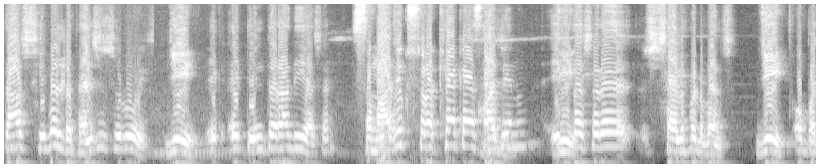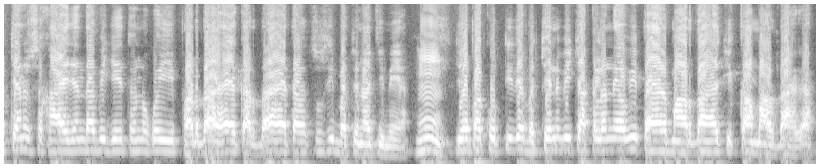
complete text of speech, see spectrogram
ਤਾਂ ਸਿਵਲ ਡਿਫੈਂਸ ਸ਼ੁਰੂ ਹੋਈ। ਜੀ। ਇੱਕ ਇਹ ਤਿੰਨ ਤਰ੍ਹਾਂ ਦੀ ਹੈ ਸਰ। ਸਮਾਜਿਕ ਸੁਰੱਖਿਆ ਕਹਿ ਸਕਦੇ ਨੂੰ ਇੱਕ ਤਾਂ ਸਰ ਸੈਲਫ ਡਿਫੈਂਸ ਜੀ। ਉਹ ਬੱਚਿਆਂ ਨੂੰ ਸਿਖਾਇਆ ਜਾਂਦਾ ਵੀ ਜੇ ਤੁਹਾਨੂੰ ਕੋਈ ਫੜਦਾ ਹੈ ਕਰਦਾ ਹੈ ਤਾਂ ਤੁਸੀਂ ਬਚਣਾ ਕਿਵੇਂ ਆ? ਜੇ ਆਪਾਂ ਕੁੱਤੀ ਦੇ ਬੱਚੇ ਨੂੰ ਵੀ ਚੱਕ ਲੈਂਦੇ ਉਹ ਵੀ ਪੈਰ ਮਾਰਦਾ ਹੈ ਚਿੱਕਾ ਮਾਰਦਾ ਹੈਗਾ।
